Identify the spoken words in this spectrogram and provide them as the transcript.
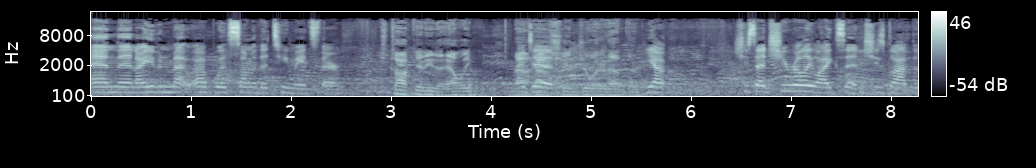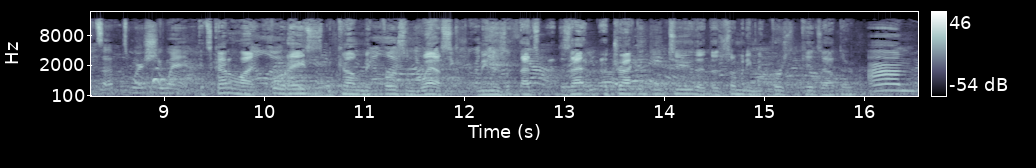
And then I even met up with some of the teammates there. Did you talk any to Ellie about I did. how she enjoyed it out there? Yep. She said she really likes it and she's glad that's, that's where she went. It's kind of like Fort Hays has become McPherson West. I mean, is, that's does that attracted you too? That there's so many McPherson kids out there. Um,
